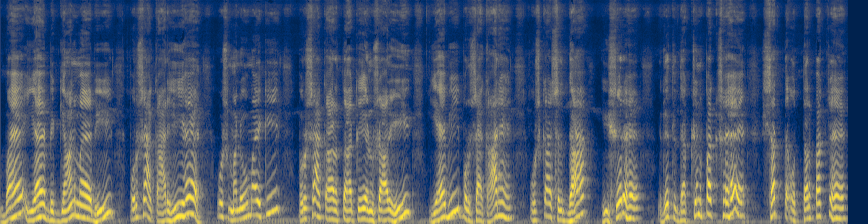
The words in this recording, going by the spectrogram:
वह यह विज्ञानमय भी पुरुषाकार ही है। उस मनोमय की पुरुषाकारता के अनुसार ही यह भी पुरुषाकार है। उसका श्रद्धा ईश्वर है। ऋत दक्षिण पक्ष है। सत्य उत्तर पक्ष है।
